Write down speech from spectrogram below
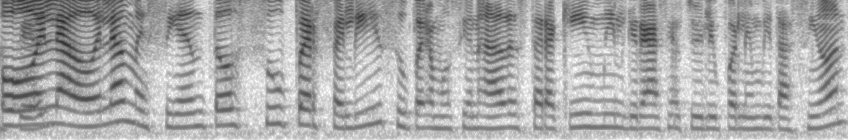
Hola, hola, me siento súper feliz, súper emocionada de estar aquí. Mil gracias, Julie, por la invitación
